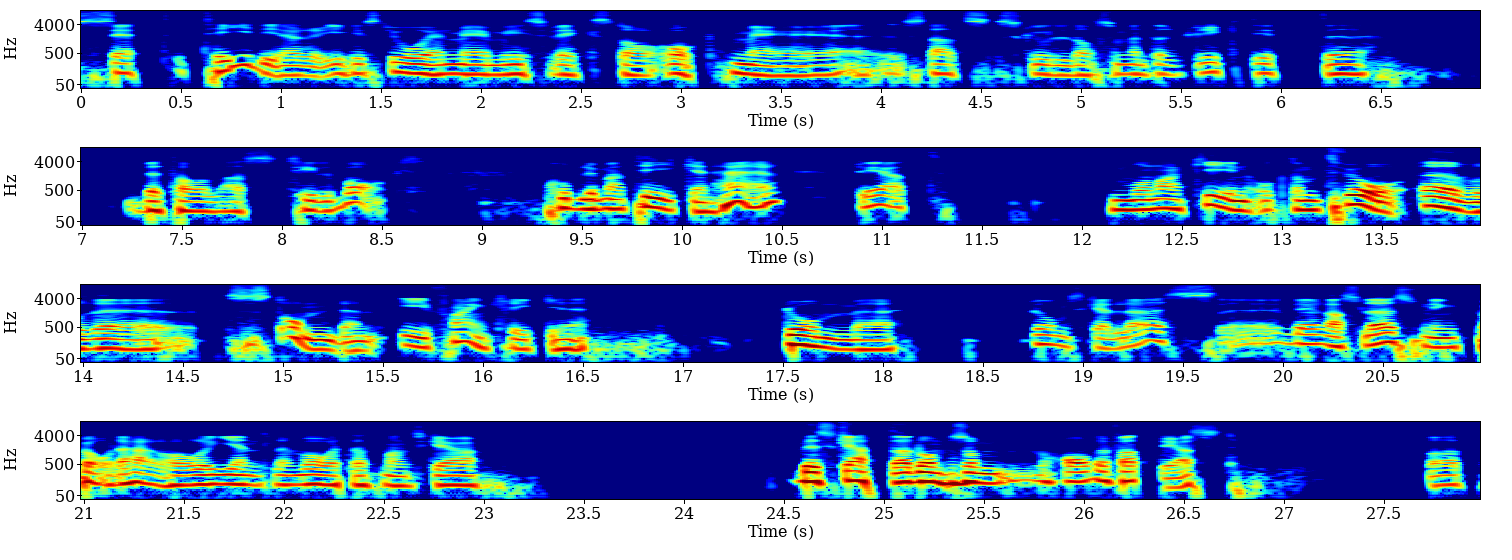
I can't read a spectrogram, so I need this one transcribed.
sett tidigare i historien med missväxter och med statsskulder som inte riktigt betalas tillbaks. Problematiken här det är att monarkin och de två övre stånden i Frankrike, de, de ska lösa, deras lösning på det här har egentligen varit att man ska beskatta de som har det fattigast. För att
